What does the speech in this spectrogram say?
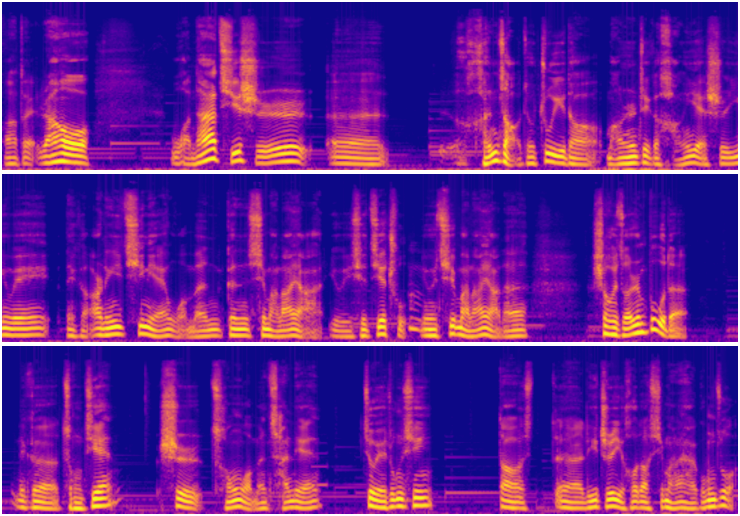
啊，对。然后我呢，其实呃很早就注意到盲人这个行业，是因为那个二零一七年我们跟喜马拉雅有一些接触，嗯因为喜马拉雅的社会责任部的那个总监是从我们残联就业中心到呃离职以后到喜马拉雅工作，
